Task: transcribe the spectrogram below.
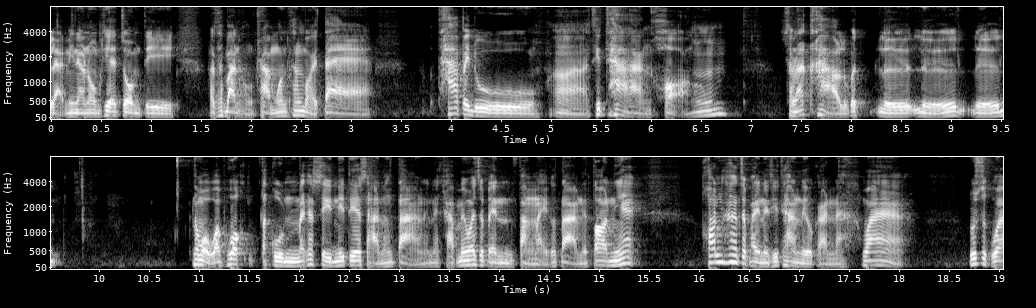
แหละมีแนวโน้มที่จะโจมตีรัฐบาลของทรัมป์ค่อนข้างบ่อยแต่ ถ้าไปดูทิศทางของสำนักข่าวหรือว่าหรือหรือหรือต้องบอกว่าพวกตระกูล magazine นิตยสารต่างๆเนี่ยนะครับ ไม่ว่าจะเป็นฝั่งไหนก็ตามเนี่ยตอนนี้ค่อนข้างจะไปในทิศทางเดียวกันนะว่ารู้สึกว่า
